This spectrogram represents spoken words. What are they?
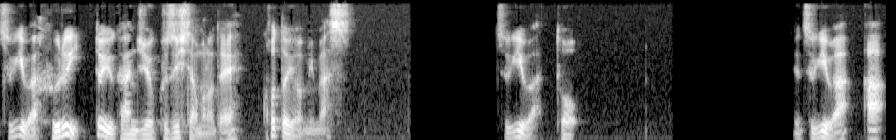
次は古いという漢字を崩したもので、子と読みます。次はと。次はあ。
